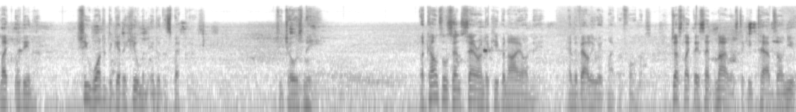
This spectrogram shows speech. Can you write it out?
Like Udina, she wanted to get a human into the Spectres. She chose me. The Council sent Saren to keep an eye on me and evaluate my performance, just like they sent Nihlus to keep tabs on you.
